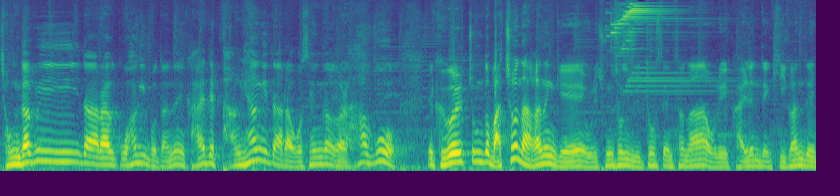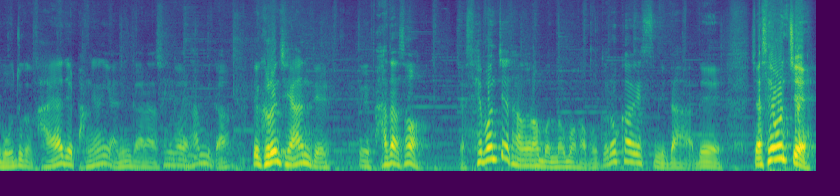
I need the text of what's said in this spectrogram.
정답이다라고 하기보다는 가야 될 방향이다라고 생각을 하고 그걸 좀 더 맞춰 나가는 게 우리 중소기업 유통센터나 우리 관련된 기관들 모두가 가야 될 방향이 아닌가라 생각을 합니다. 네, 그런 제안들 받아서 자, 세 번째 단어로 한번 넘어가 보도록 하겠습니다. 네, 자 세 번째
